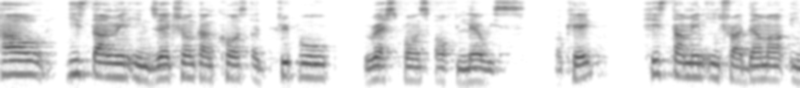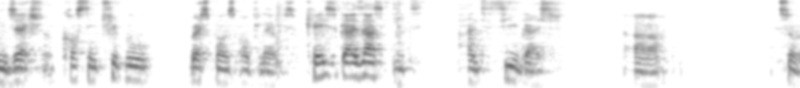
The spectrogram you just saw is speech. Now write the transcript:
how histamine injection can cause a triple response of Lewis. Okay, histamine intradermal injection causing triple response of Lewis Okay, so guys, that's it, and see you guys uh, soon.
